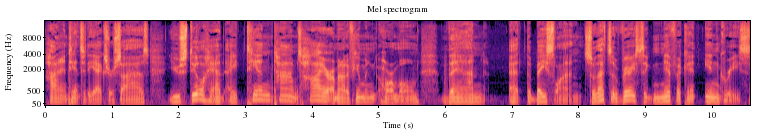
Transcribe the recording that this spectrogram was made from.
high intensity exercise, you still had a 10 times higher amount of human hormone than at the baseline. So that's a very significant increase.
